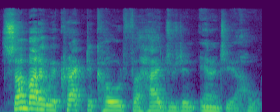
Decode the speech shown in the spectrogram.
somebody will crack the code for hydrogen energy, I hope.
